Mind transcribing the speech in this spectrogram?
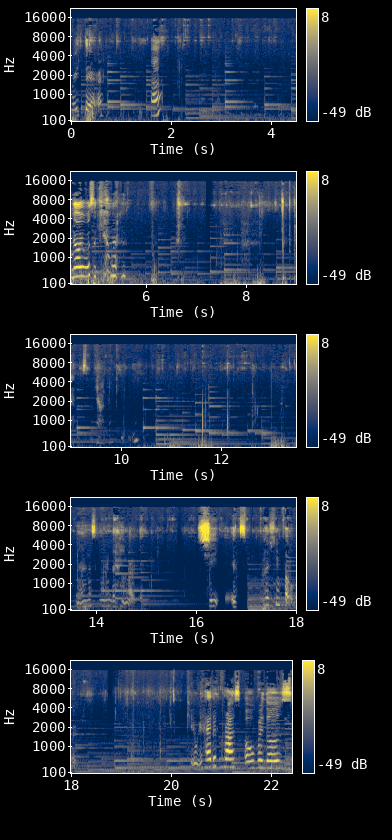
Right there. Huh? No, it was the camera. She is pushing forward. Okay, we had to cross over those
